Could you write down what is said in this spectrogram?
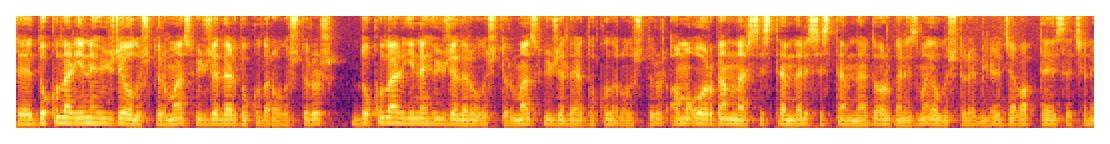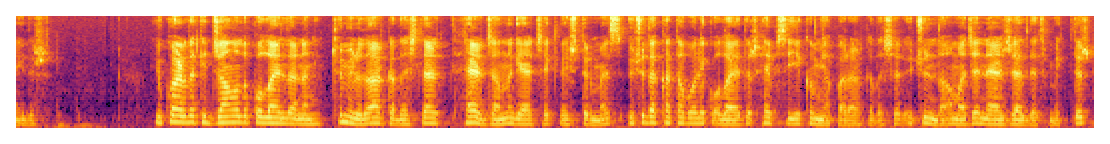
E, dokular yine hücre oluşturmaz. Hücreler dokular oluşturur. Dokular yine hücreler oluşturmaz. Hücreler dokular oluşturur. Ama organlar sistemleri sistemlerde organizmayı oluşturabilir. Cevap D seçeneğidir. Yukarıdaki canlılık olaylarının tümünü de arkadaşlar her canlı gerçekleştirmez. Üçü de katabolik olaydır. Hepsi yıkım yapar arkadaşlar. Üçünün de amacı enerji elde etmektir.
